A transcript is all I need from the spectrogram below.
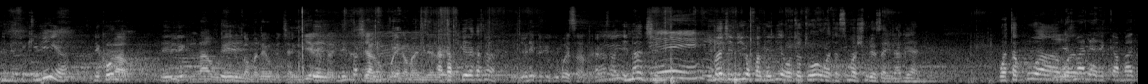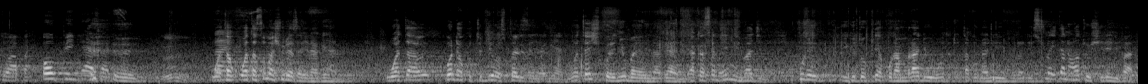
nimefikiria, nikaona eh, eh, Lau, kama nawe umechangia katika nika- kijiji chako kuweka maendeleo. Akafikiria akasema, kitu kikubwa sana. akasema imagine, Eh. imagine hiyo familia watoto wao watasoma shule za aina gani? Watakuwa wa, Mada alikamatwa hapa helping others. eh, wata, watasoma shule za aina gani? Watakwenda kutibia hospitali za aina gani? Wataishi kwenye nyumba ya aina gani? Akasema hivi, imagine kule ikitokea kuna mradi wowote tutaka na nini, kuna nini, itana watu 20 pale,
